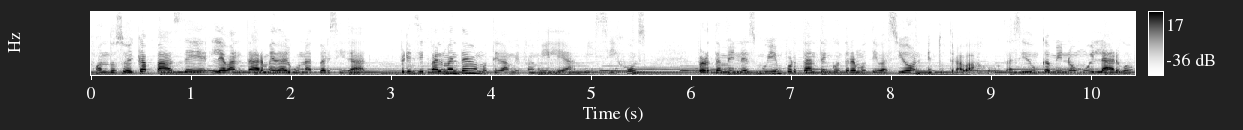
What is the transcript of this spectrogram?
cuando soy capaz de levantarme de alguna adversidad? Principalmente me motiva mi familia, mis hijos, pero también es muy importante encontrar motivación en tu trabajo. Ha sido un camino muy largo,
